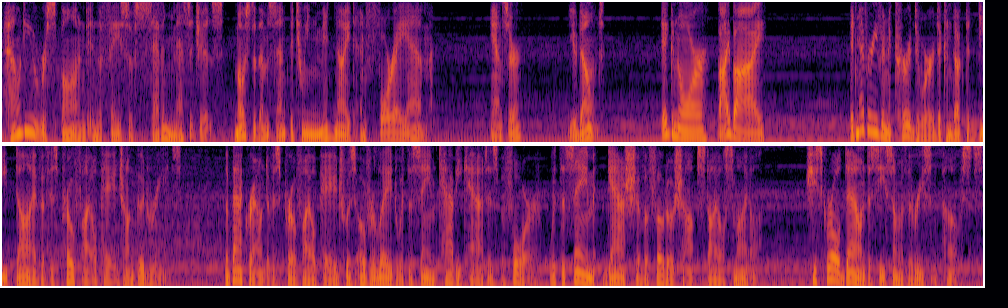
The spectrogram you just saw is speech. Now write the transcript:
How do you respond in the face of seven messages, most of them sent between midnight and 4 a.m.? Answer You don't. Ignore, bye bye. It never even occurred to her to conduct a deep dive of his profile page on Goodreads. The background of his profile page was overlaid with the same tabby cat as before, with the same gash of a Photoshop style smile. She scrolled down to see some of the recent posts.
